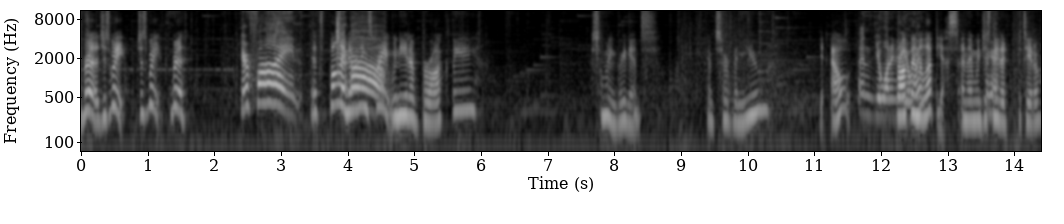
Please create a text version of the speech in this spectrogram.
Bruh, just wait. Just wait. Bruh. You're fine. It's fine. Everything's great. We need a broccoli. There's so many ingredients. I'm serving you. Get out. And you want Broccoli on the left. Yes. And then we just Okay. need a potato.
